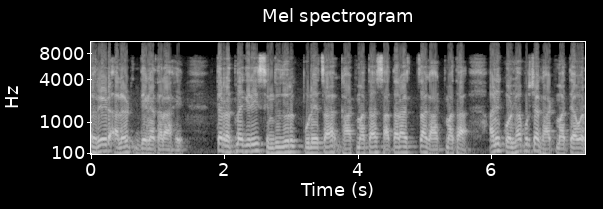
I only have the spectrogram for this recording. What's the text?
रेड अलर्ट देण्यात आला आहे. तर रत्नागिरी सिंधुदुर्ग पुणेचा घाटमाथा साताराचा घाटमाथा आणि कोल्हापूरच्या घाटमाथ्यावर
